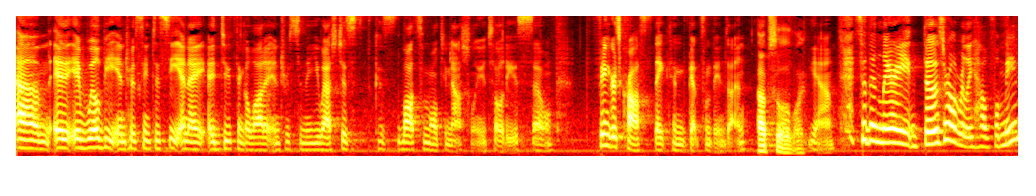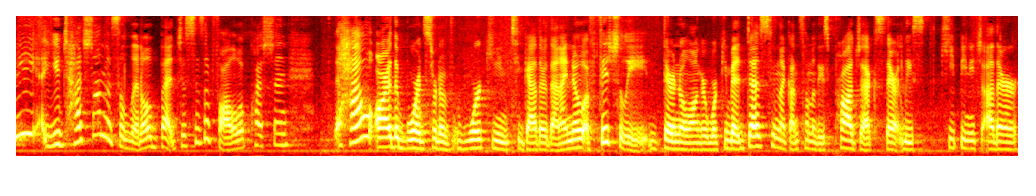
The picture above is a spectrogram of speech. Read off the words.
um, it, it will be interesting to see. And I, I do think a lot of interest in the U.S. just because lots of multinational utilities. So fingers crossed they can get something done. Absolutely. Yeah. So then, Larry, those are all really helpful. Maybe you touched on this a little, but just as a follow up question, how are the boards sort of working together then? I know officially they're no longer working, but it does seem like on some of these projects they're at least keeping each other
